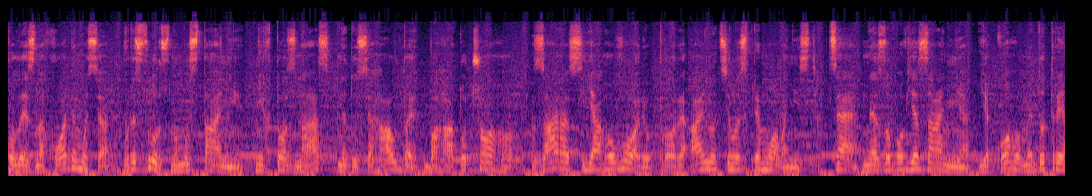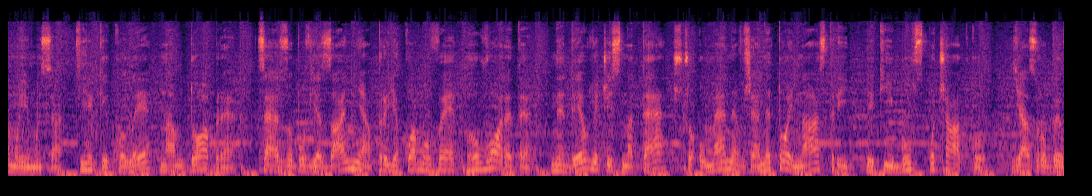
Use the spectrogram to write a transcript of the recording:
коли знаходимося в ресурсному стані, ніхто з нас не досягав би багато чого. Зараз я говорю про реальну цілеспрямованість. Це не зобов'язання, якого ми дотримуємося, тільки коли нам добре. Це зобов'язання, при якому ви говорите, не дивлячись на те, що у мене вже не той настрій, який був спочатку. Я зробив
